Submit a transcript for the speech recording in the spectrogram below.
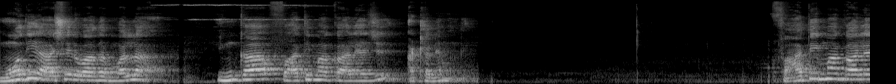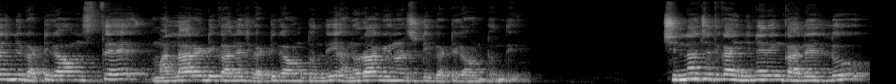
మోదీ ఆశీర్వాదం వల్ల ఇంకా ఫాతిమా కాలేజ్ అట్లనే ఉంది. ఫాతిమా కాలేజ్ని గట్టిగా ఉంచితే మల్లారెడ్డి కాలేజ్ గట్టిగా ఉంటుంది అనురాగ్ యూనివర్సిటీ గట్టిగా ఉంటుంది. చిన్న చితక ఇంజనీరింగ్ కాలేజీలు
